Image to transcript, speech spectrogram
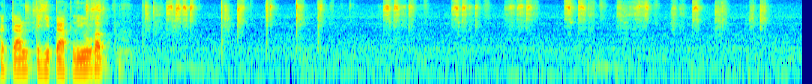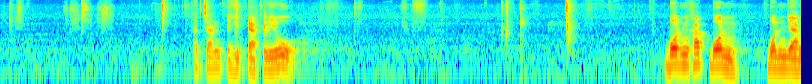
อาจารย์ตีแปดริ้วครับ อาจารย์ตีแปดริ้ว บนครับบนบนอย่าง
